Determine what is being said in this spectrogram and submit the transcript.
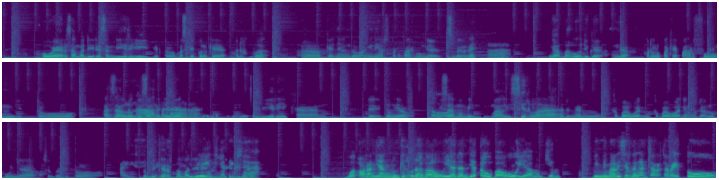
aware sama diri sendiri gitu. Meskipun kayak aduh gua eh, kayaknya nggak wangi nih harus pakai parfum ya. Sebenarnya Hmm. nggak bau juga nggak perlu pakai parfum gitu. Asal lu bisa Benar, ngejaga benar. diri lu sendiri kan. Dan itu ya bisa meminimalisir lah dengan kebauan-kebauan yang udah lu punya maksud gue gitu loh. See, lebih care sama Jadi diri intinya tipsnya buat orang yang mungkin udah bau ya dan dia tahu bau ya mungkin minimalisir dengan cara-cara itu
